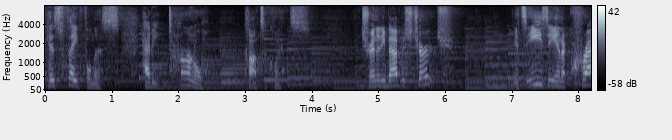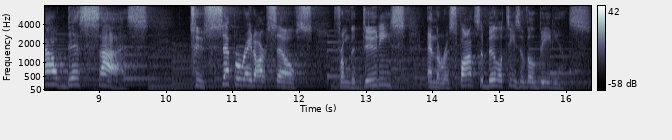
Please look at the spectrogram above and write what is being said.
his faithfulness had eternal consequence. In Trinity Baptist Church, it's easy in a crowd this size to separate ourselves from the duties and the responsibilities of obedience.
